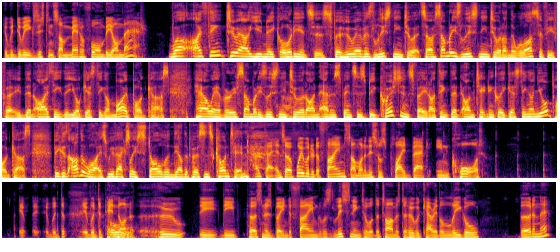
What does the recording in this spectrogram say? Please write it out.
do we do we exist in some metaform beyond that? Well, I think to our unique audiences, for whoever's listening to it. So if somebody's listening to it on the Wilosophy feed, then I think that you're guesting on my podcast. However, if somebody's listening to it on Adam Spencer's Big Questions feed, I think that I'm technically guesting on your podcast because otherwise we've actually stolen the other person's content. Okay, and so if we were to defame someone and this was played back in court, it, it would de- it would depend on Ooh. uh, who the the person who's been defamed was listening to at the time as to who would carry the legal burden there.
